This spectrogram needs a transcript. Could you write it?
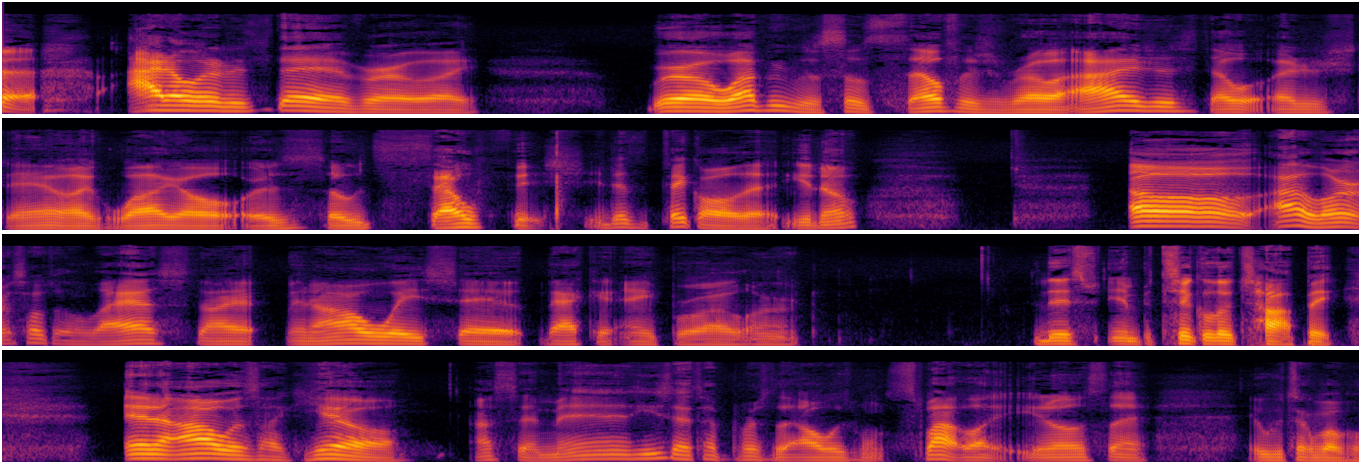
I don't understand, bro. Like, bro, why people are so selfish, bro? I just don't understand, like, why y'all are so selfish. It doesn't take all that, you know. Uh, I learned something last night, and I always said back in April I learned this in particular topic, and I was like, yeah. I said, man, he's that type of person that always wants spotlight. You know what I'm saying? We talk about my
